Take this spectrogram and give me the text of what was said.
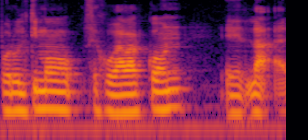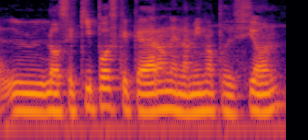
por último se jugaba con eh, los equipos que quedaron en la misma posición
